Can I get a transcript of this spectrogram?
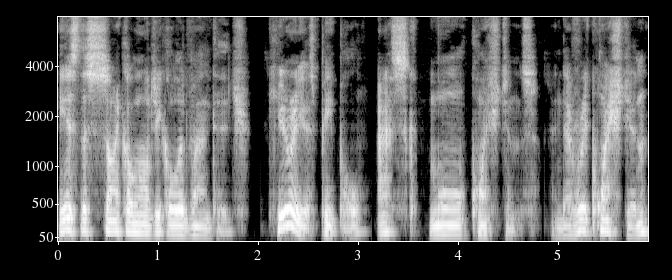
Here's the psychological advantage curious people ask more questions, and every question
